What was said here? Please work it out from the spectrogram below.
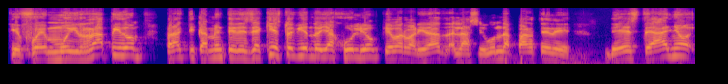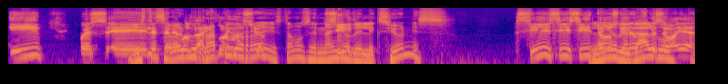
que fue muy rápido. Prácticamente desde aquí estoy viendo ya julio, qué barbaridad, la segunda parte de, de este año y pues eh, este se muy rápido, Rey. Estamos en año de elecciones. Sí, sí, sí, todos queremos, que se vaya,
